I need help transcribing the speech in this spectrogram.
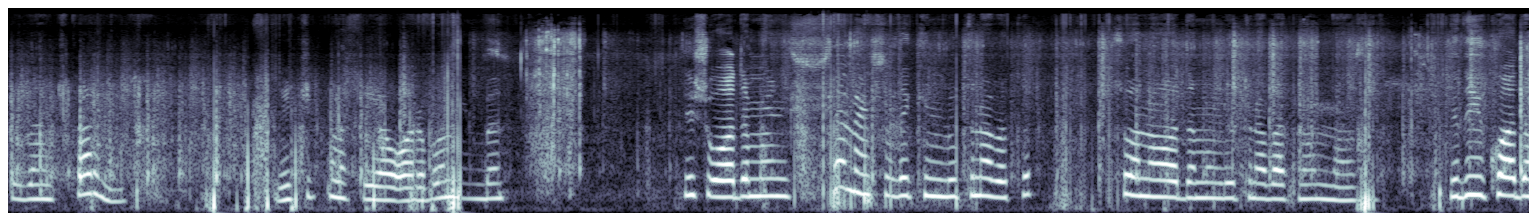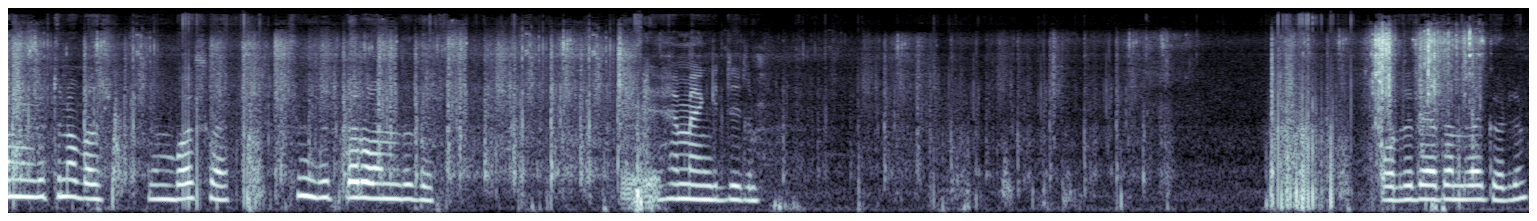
Şuradan çıkar mı? Ne çıkması ya? Araba mıyım ben? Neyse o adamın hemen şuradaki lootuna bakıp sonra o adamın lootuna bakmam lazım. Ya da yukarı adamın lootuna bakayım. Boş ver. Tüm lootlar ondadır. Ee, hemen gidelim. Orada bir adam daha gördüm.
